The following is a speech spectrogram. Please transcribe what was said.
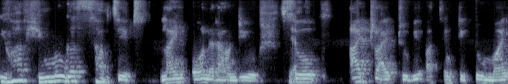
you have humongous subjects lying all around you. So yeah. I try to be authentic to my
